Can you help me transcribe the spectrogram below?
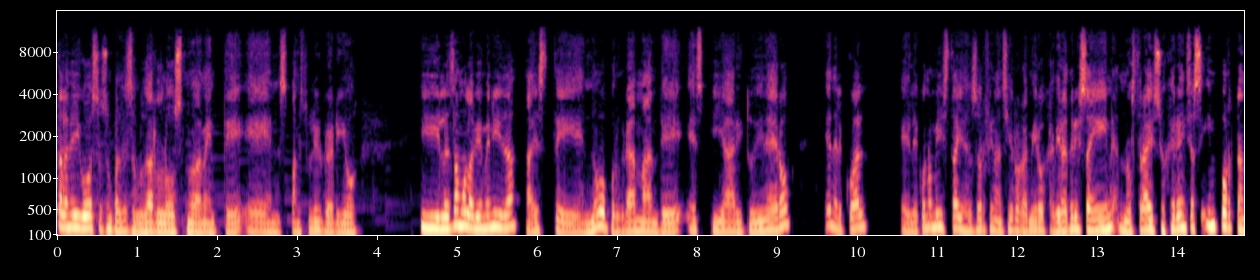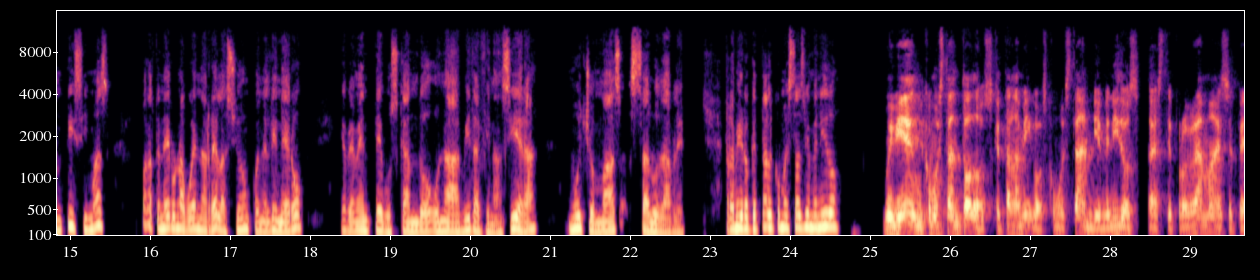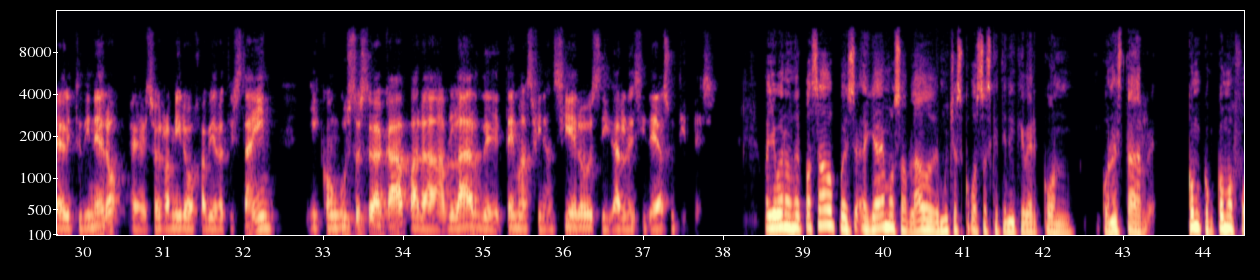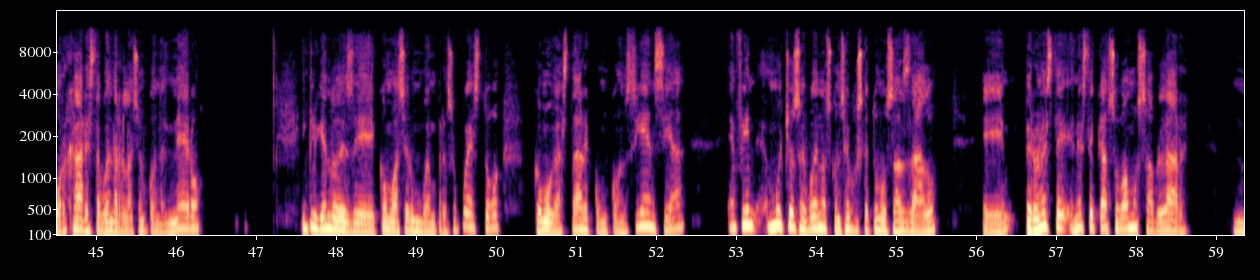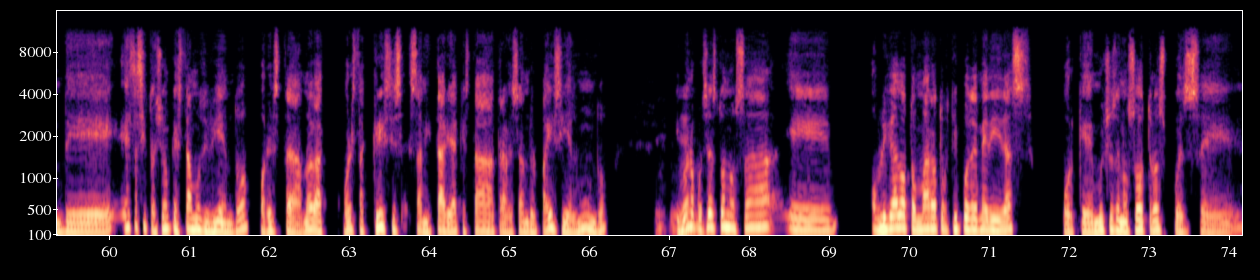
tal amigos? Es un placer saludarlos nuevamente en Spanish y les damos la bienvenida a este nuevo programa de Espiar y tu dinero, en el cual el economista y asesor financiero Ramiro Javier Adrizaín nos trae sugerencias importantísimas para tener una buena relación con el dinero y obviamente buscando una vida financiera mucho más saludable. Ramiro, ¿qué tal? ¿Cómo estás? Bienvenido. Muy bien, ¿cómo están todos? ¿Qué tal amigos? ¿Cómo están? Bienvenidos a este programa SPR y tu dinero. Eh, soy Ramiro Javier Atristain y con gusto estoy acá para hablar de temas financieros y darles ideas útiles. Oye, bueno, en el pasado pues eh, ya hemos hablado de muchas cosas que tienen que ver con, con esta, cómo, cómo forjar esta buena relación con el dinero, incluyendo desde cómo hacer un buen presupuesto, cómo gastar con conciencia, en fin, muchos buenos consejos que tú nos has dado. Eh, pero en este, en este caso vamos a hablar de esta situación que estamos viviendo por esta nueva, por esta crisis sanitaria que está atravesando el país y el mundo. Y bueno, pues esto nos ha eh, obligado a tomar otro tipo de medidas porque muchos de nosotros, pues eh,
